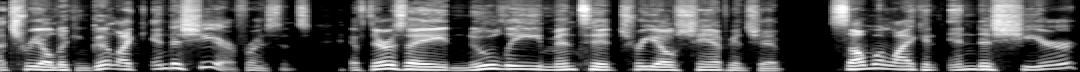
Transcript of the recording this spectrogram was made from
a trio looking good like in this year for instance if there's a newly minted trios championship someone like an Indus Sher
